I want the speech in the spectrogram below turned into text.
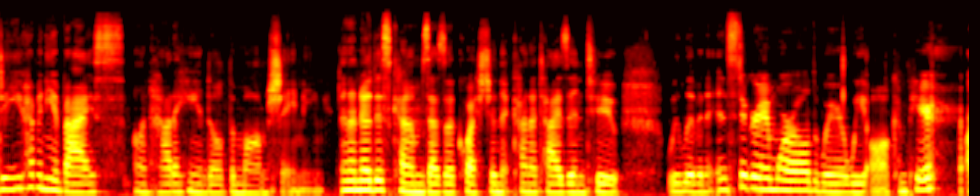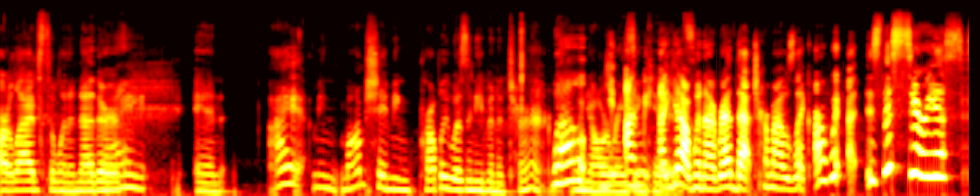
do you have any advice on how to handle the mom shaming? And I know this comes as a question that kind of ties into we live in an Instagram world where we all compare our lives to one another. Right. And I, I mean, mom shaming probably wasn't even a term well, when y'all were raising I mean, kids. Yeah, when I read that term, I was like, "Are we? Uh, is this serious?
